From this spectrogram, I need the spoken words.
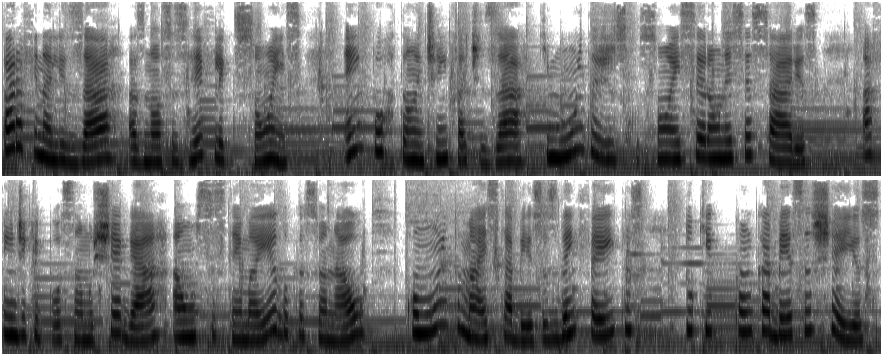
Para finalizar as nossas reflexões, é importante enfatizar que muitas discussões serão necessárias a fim de que possamos chegar a um sistema educacional com muito mais cabeças bem feitas do que com cabeças cheias.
